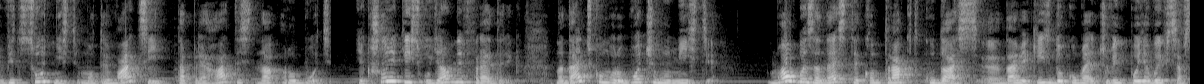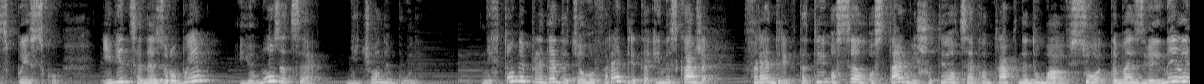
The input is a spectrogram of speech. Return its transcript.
відсутність мотивації та прягатись на роботі. Якщо якийсь уявний Фредерік на датському робочому місці мав би занести контракт кудись, е, дав якийсь документ, що він появився в списку, і він це не зробив, йому за це нічого не буде. Ніхто не прийде до цього Фредріка і не скаже: Фредрік, та ти осел останній, що ти оце контракт не додав. Все, тебе звільнили,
